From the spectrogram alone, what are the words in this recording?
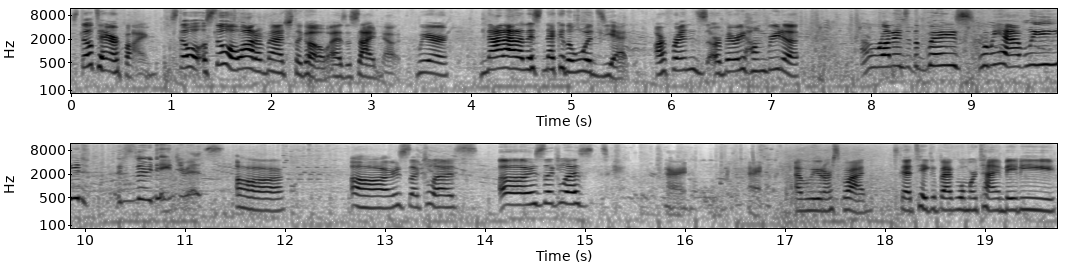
Still terrifying. Still, still a lot of match to go, as a side note. We're not out of this neck of the woods yet. Our friends are very hungry to run into the base when we have lead. It's very dangerous. Aw. Oh, we're so close. Oh, we're so close. All right. All right. I believe in our squad. Just gotta take it back one more time, baby.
